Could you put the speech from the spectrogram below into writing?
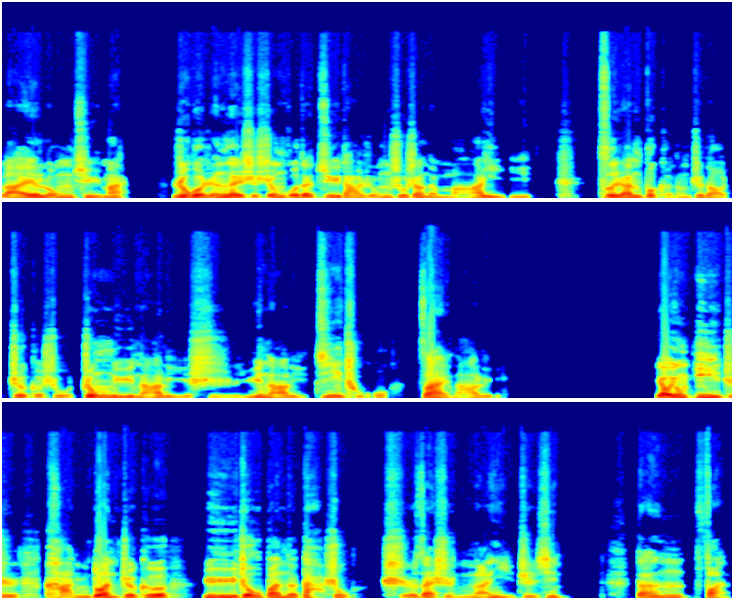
来龙去脉。如果人类是生活在巨大榕树上的蚂蚁，自然不可能知道这棵树终于哪里，始于哪里，基础在哪里。要用意志砍断这棵宇宙般的大树，实在是难以置信。但反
